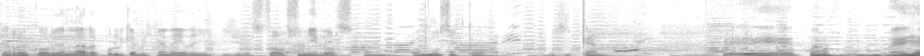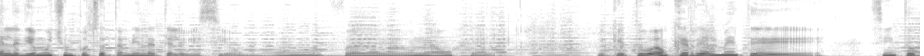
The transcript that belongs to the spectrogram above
que recorrían la República Mexicana y, y los Estados Unidos con, con música mexicana. Eh, bueno, ella le dio mucho impulso también la televisión, ¿no? Fue un auge que tuvo, aunque realmente siento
